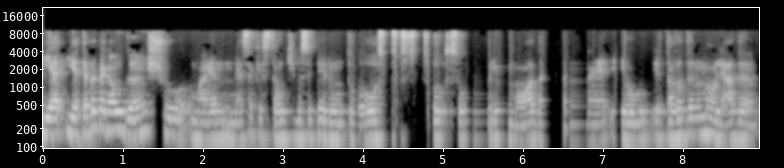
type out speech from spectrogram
e, e até para pegar um gancho, Maia, nessa questão que você perguntou sobre moda, né? Eu estava dando uma olhada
